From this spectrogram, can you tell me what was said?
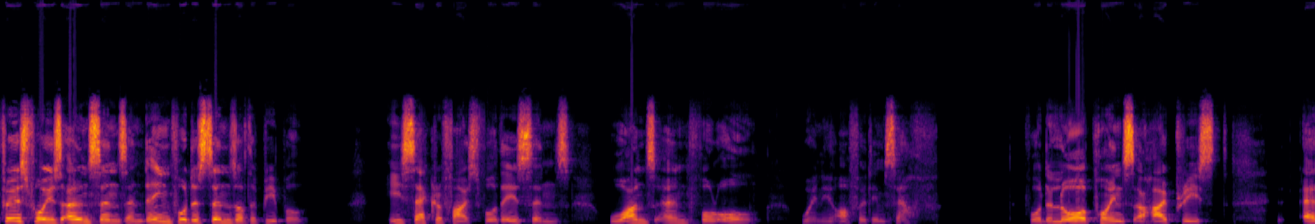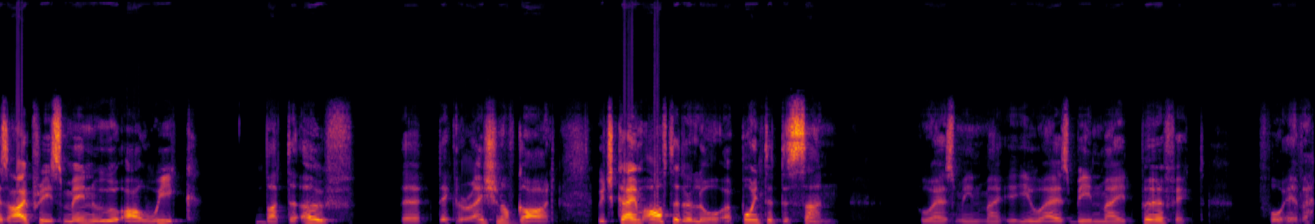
first for his own sins and then for the sins of the people. He sacrificed for their sins once and for all when he offered himself. For the law appoints a high priest as high priests men who are weak, but the oath, the declaration of God, which came after the law, appointed the Son, who has been made, who has been made perfect forever.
